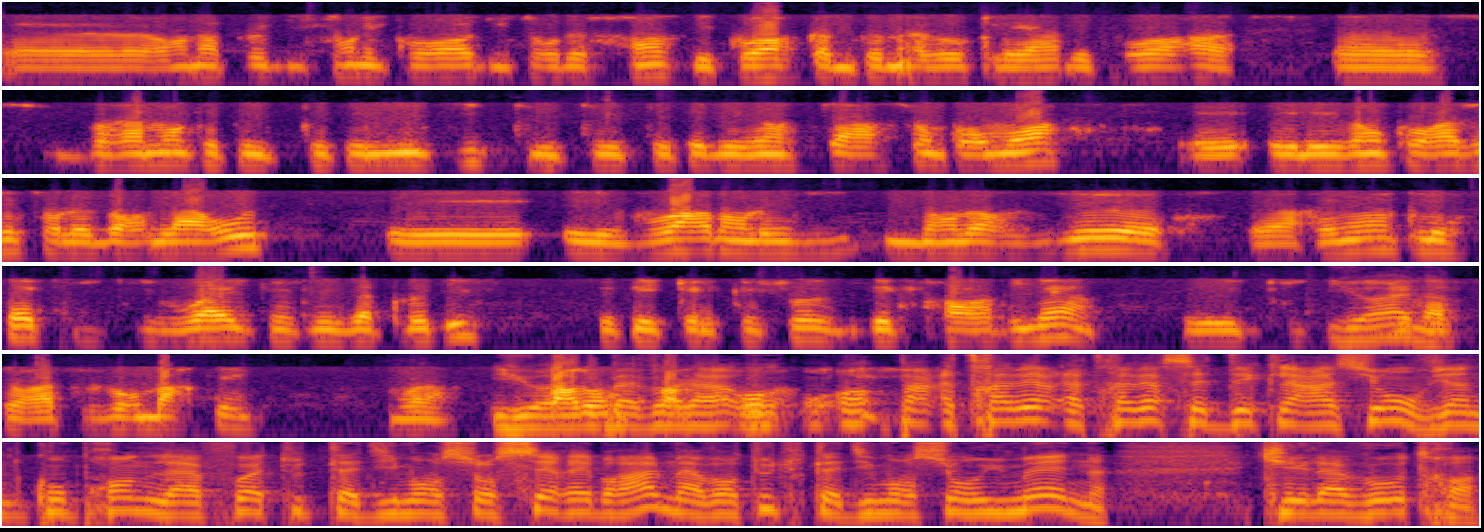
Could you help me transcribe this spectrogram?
euh, en applaudissant les coureurs du Tour de France des coureurs comme Thomas Vauclair des coureurs euh, vraiment qui étaient, qui étaient mythiques, qui, qui, qui étaient des inspirations pour moi, et, et les encourager sur le bord de la route et, et voir dans, le, dans leurs yeux euh, rien que le fait qu'ils voient que je les applaudisse, c'était quelque chose d'extraordinaire et qui, qui restera toujours marqué. Voilà. Pardon, bah voilà, pardon. on- on- à, travers, à travers cette déclaration, on vient de comprendre à la fois toute la dimension cérébrale, mais avant tout toute la dimension humaine qui est la vôtre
